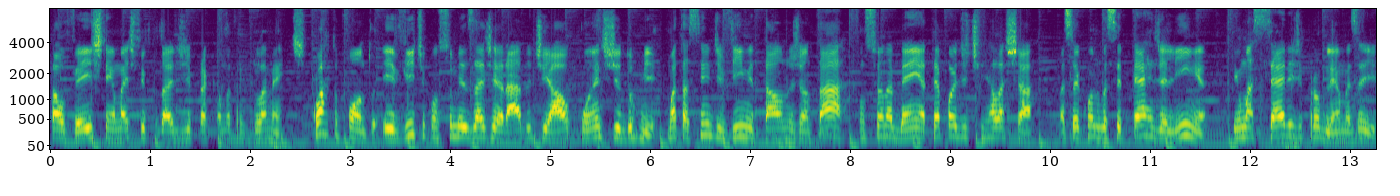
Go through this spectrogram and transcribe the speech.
talvez tenha mais dificuldade de ir para a cama tranquilamente. Quarto ponto, evite o consumo exagerado de álcool antes de dormir. Uma tacinha de vinho e tal no jantar funciona bem, até pode te relaxar, mas aí quando você perde a linha, tem uma série de problemas aí.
